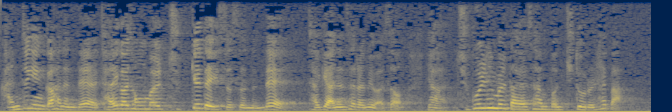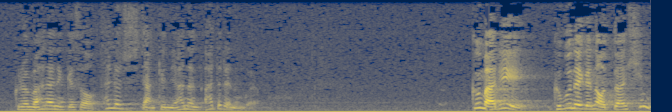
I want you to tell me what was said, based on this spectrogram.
간증인가 하는데 자기가 정말 죽게 돼 있었었는데 자기 아는 사람이 와서 야 죽을 힘을 다해서 한번 기도를 해봐. 그러면 하나님께서 살려주시지 않겠냐 하는 하더라는 거예요. 그 말이 그분에게는 어떠한 힘,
